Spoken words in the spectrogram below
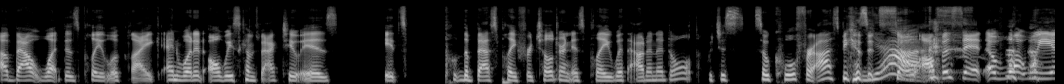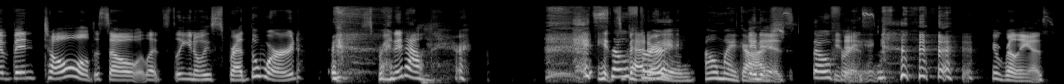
about what does play look like and what it always comes back to is it's the best play for children is play without an adult, which is so cool for us because it's yeah. so opposite of what we have been told. So let's, you know, spread the word, spread it out there. It's, so better. Freeing. Oh my gosh. It is. So freeing. It, it really is.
